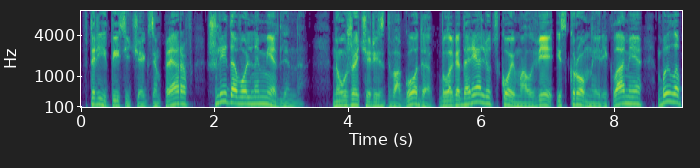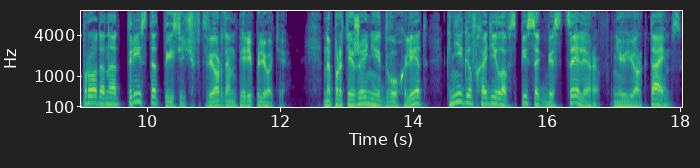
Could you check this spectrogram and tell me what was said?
в 3000 экземпляров шли довольно медленно, но уже через два года, благодаря людской молве и скромной рекламе, было продано 300 тысяч в твердом переплете. На протяжении двух лет книга входила в список бестселлеров «Нью-Йорк Таймс»,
